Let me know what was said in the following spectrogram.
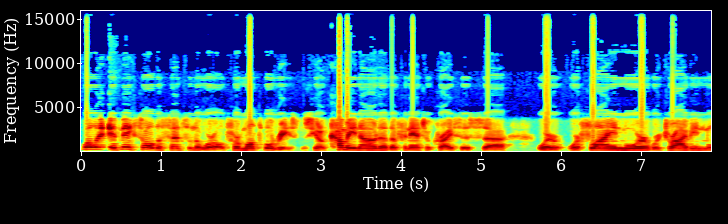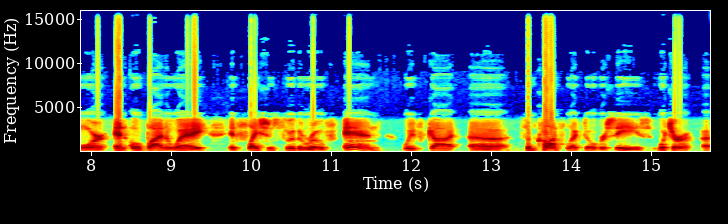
Well, it, it, makes all the sense in the world for multiple reasons. You know, coming out of the financial crisis, uh, we're we're flying more, we're driving more, and oh by the way, inflation's through the roof, and we've got uh, some conflict overseas, which are uh,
